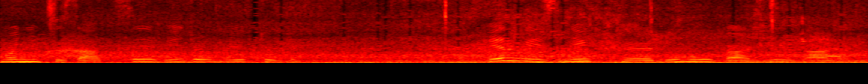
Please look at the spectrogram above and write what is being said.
монетизации видео на YouTube. Первый из них, э, думаю, каждый знает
